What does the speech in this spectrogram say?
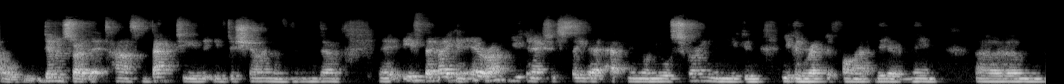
or demonstrate that task back to you that you've just shown them. And uh, if they make an error, you can actually see that happening on your screen, and you can you can rectify there and then. Um,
